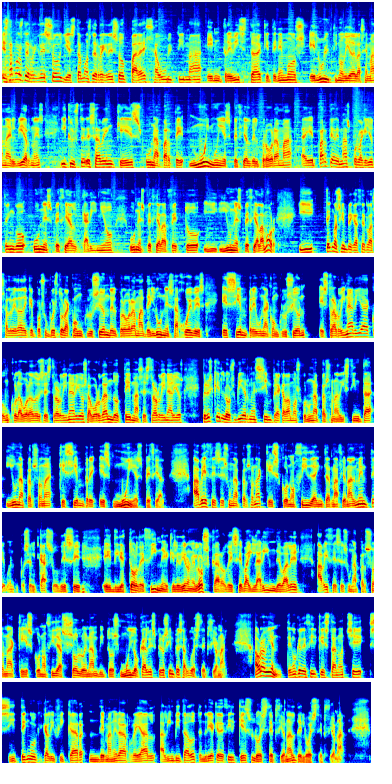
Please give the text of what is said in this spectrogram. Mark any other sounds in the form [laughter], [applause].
Estamos de regreso y estamos de regreso para esa última entrevista que tenemos el último día de la semana, el viernes, y que ustedes saben que es una parte muy, muy especial del programa, eh, parte además por la que yo tengo un especial cariño, un especial afecto y, y un especial amor. Y tengo siempre que hacer la salvedad de que, por supuesto, la conclusión del programa de lunes a jueves es siempre una conclusión extraordinaria, con colaboradores extraordinarios, abordando temas extraordinarios, pero es que los viernes siempre acabamos con una persona distinta y una persona que siempre es muy especial. A veces es una persona que es conocida internacionalmente, bueno, pues el caso de ese eh, director de cine que le dieron el Oscar o de ese bailarín de ballet, a veces es una persona que es conocida solo en ámbitos muy locales, pero siempre es algo excepcional. Ahora bien, tengo que decir que esta noche, si tengo que calificar de manera real al invitado, tendría que decir que es lo excepcional de lo excepcional.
